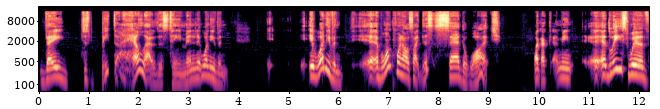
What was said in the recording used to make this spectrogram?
they just beat the hell out of this team, man. And it wasn't even it, it wasn't even at one point I was like, this is sad to watch. Like I, I mean, at least with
